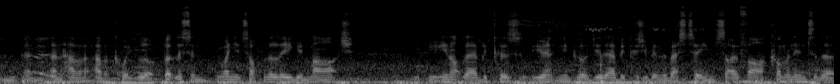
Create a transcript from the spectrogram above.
and, and, and have a have a quick look. But listen, when you're top of the league in March, you're not there because you're any good. You're there because you've been the best team so far coming into the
